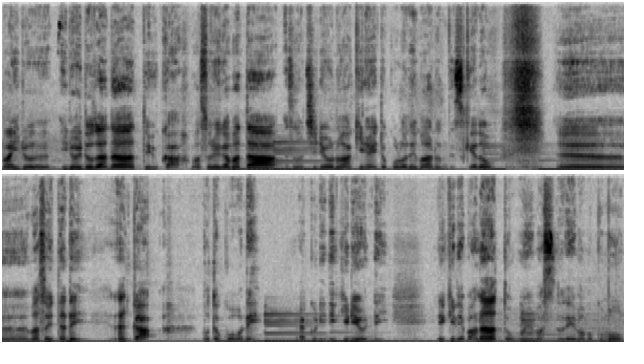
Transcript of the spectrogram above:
まあ、いろいろいろだなというか、まあ、それがまたその治療の飽きないところでもあるんですけどうーん、まあ、そういったねなんかもっとこうね楽にできるようにできればなと思いますので、まあ、僕も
